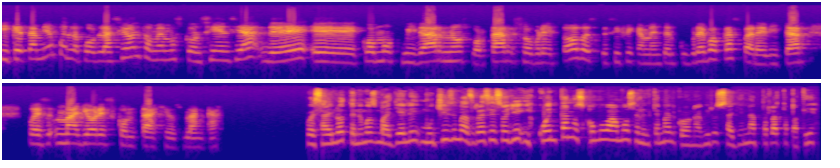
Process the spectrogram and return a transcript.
y que también pues la población tomemos conciencia de eh, cómo cuidarnos, portar sobre todo específicamente el cubrebocas para evitar pues mayores contagios, Blanca. Pues ahí lo tenemos, Mayeli. Muchísimas gracias. Oye, y cuéntanos cómo vamos en el tema del coronavirus allá en la Perla Tapatía.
